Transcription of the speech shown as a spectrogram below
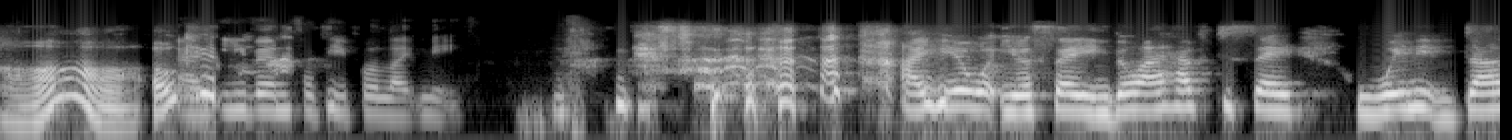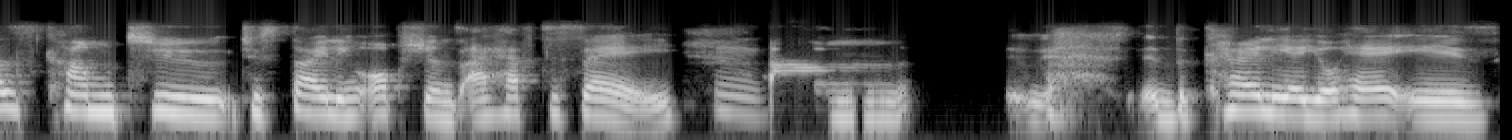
Ah, okay. and even for people like me. I hear what you're saying, though I have to say, when it does come to to styling options, I have to say, Mm. um, the curlier your hair is,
